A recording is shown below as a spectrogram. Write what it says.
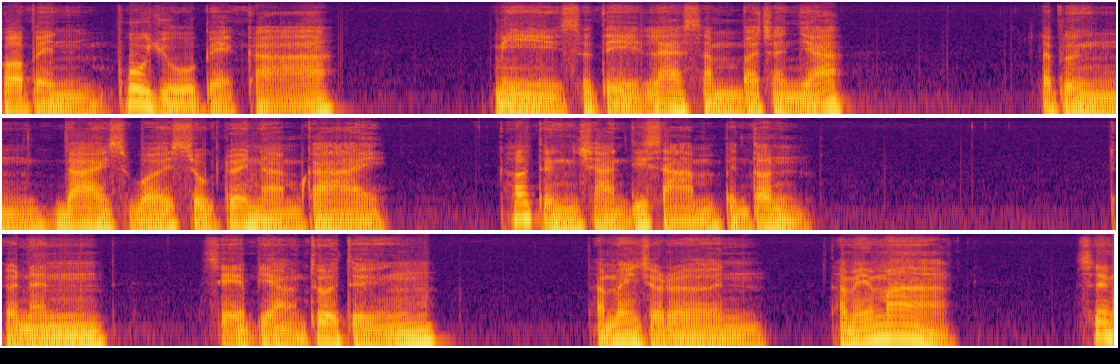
ก็เป็นผู้อยู่เบกขา มีสติและสัมปชัญญะ และพึงได้สวยสุขด้วยนามกาย เข้าถึงฌานที่สามเป็นต้น เท่านั้นเสพอย่างทั่วถึงทำให้เจริญทำให้มาก ซึ่ง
